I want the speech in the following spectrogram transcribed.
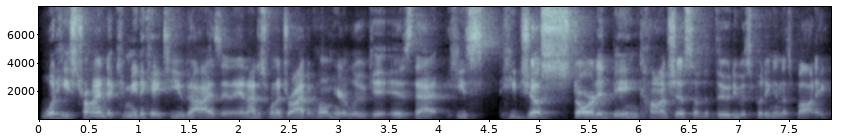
What he's trying to communicate to you guys, and, I just want to drive it home here, Luke, is that he's he just started being conscious of the food he was putting in his body.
